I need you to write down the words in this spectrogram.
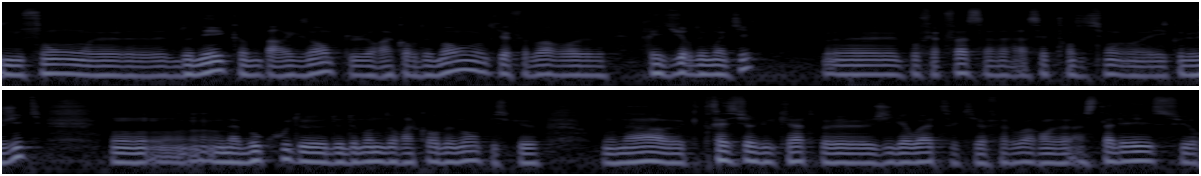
euh, données, comme par exemple le raccordement qu'il va falloir réduire de moitié pour faire face à, cette transition écologique. On, a beaucoup de, de, demandes de raccordement puisque on a 13,4 gigawatts qu'il va falloir installer sur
